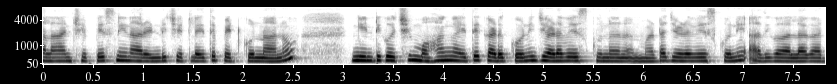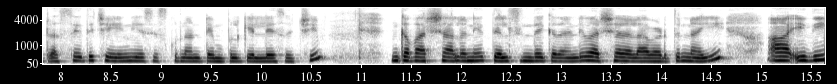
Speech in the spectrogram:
అలా అని చెప్పేసి నేను ఆ రెండు చెట్లు అయితే పెట్టుకున్నాను. ఇంటికి వచ్చి మొహంగా అయితే కడుక్కొని జడ వేసుకున్నాను అనమాట జడ వేసుకొని అదిగో అలాగా డ్రెస్ అయితే చేంజ్ చేసేసుకున్నాను టెంపుల్కి వెళ్ళేసి వచ్చి. ఇంకా వర్షాలు అనేది తెలిసిందే కదండి. వర్షాలు అలా పడుతున్నాయి. ఇది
